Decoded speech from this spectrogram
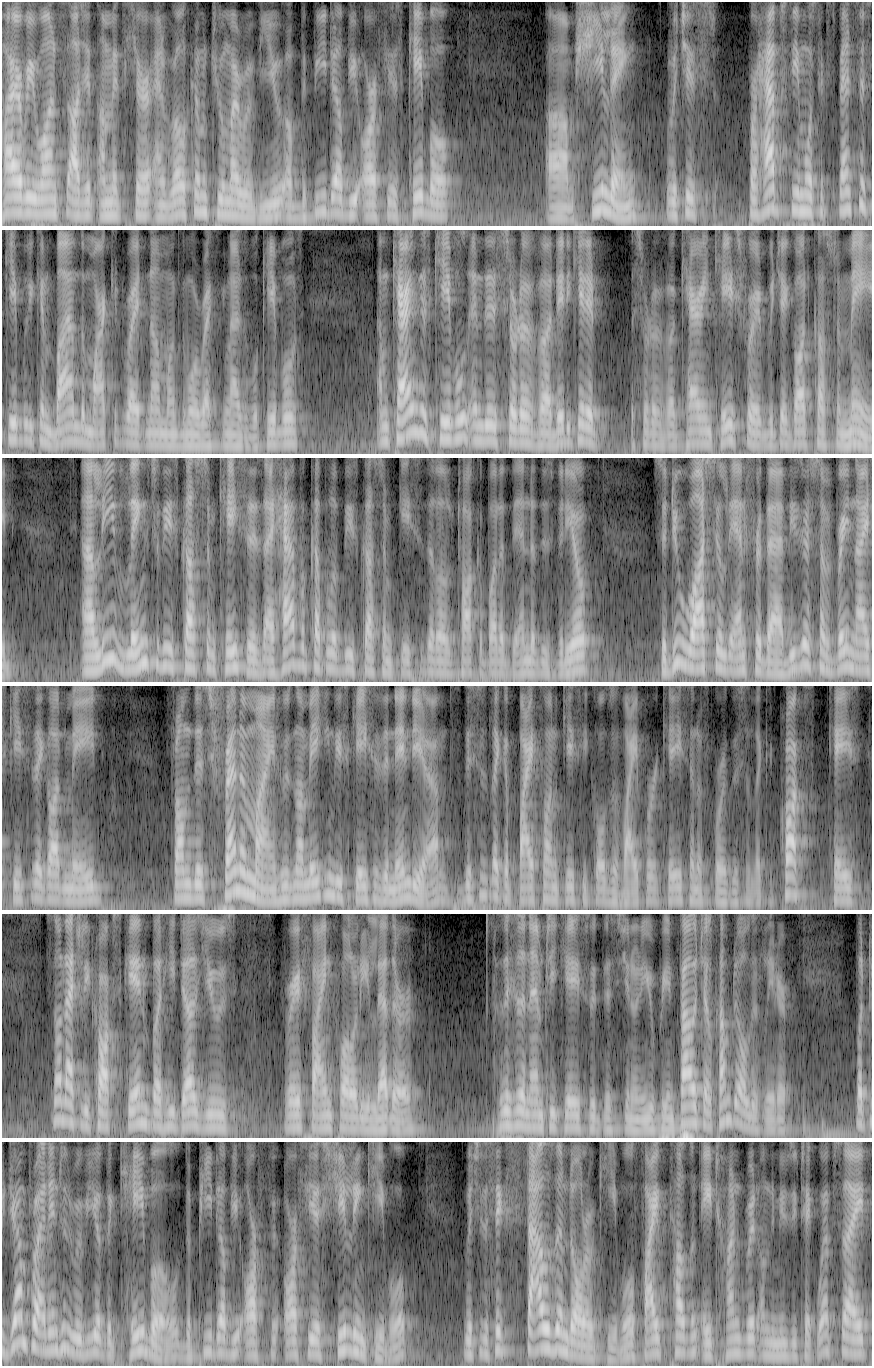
Hi everyone, Sajid Amit here, and welcome to my review of the PW Orpheus cable um, shielding, which is perhaps the most expensive cable you can buy on the market right now among the more recognizable cables. I'm carrying this cable in this sort of uh, dedicated sort of a carrying case for it, which I got custom made. And I'll leave links to these custom cases. I have a couple of these custom cases that I'll talk about at the end of this video. So do watch till the end for that. These are some very nice cases I got made from this friend of mine who's now making these cases in India. This is like a Python case he calls a Viper case, and of course this is like a Crocs case. It's not actually Croc skin, but he does use very fine quality leather. So this is an empty case with this, you know, European pouch. I'll come to all this later. But to jump right into the review of the cable, the PW Orphe Orpheus shielding cable, which is a $6,000 cable, 5800 on the MusicTeck website,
